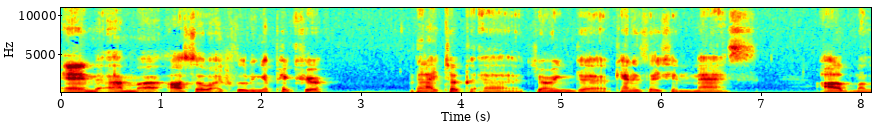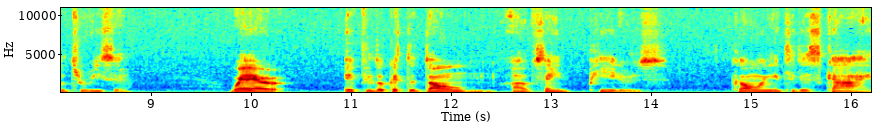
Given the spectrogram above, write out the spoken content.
And I'm uh, also including a picture that I took uh, during the canonization mass of Mother Teresa where if you look at the dome of St. Peter's going into the sky,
